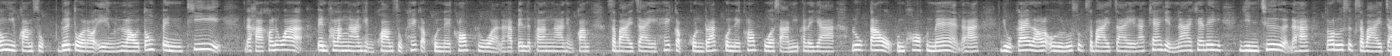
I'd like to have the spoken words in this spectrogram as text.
ต้องมีความสุขด้วยตัวเราเอง เราต้องเป็นที่นะคะเขาเรียกว่าเป็นพลังงานแห่งความสุขให้กับคนในครอบครัวนะคะเป็นพลังงานแห่งความสบายใจให้กับคนรักคนในครอบครัวสามีภรรยา ลูกเต้า คุณพ่อคุณแม่นะคะอยู่ใกล้แล้วเออรู้สึกสบายใจนะแค่เห็นหน้าแค่ได้ยินชื่อนะคะก็รู้สึกสบายใจ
